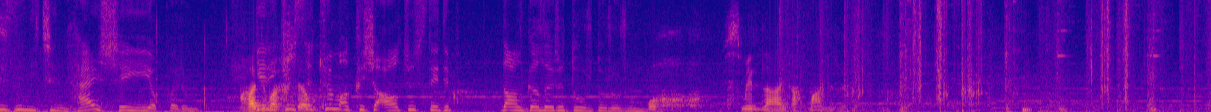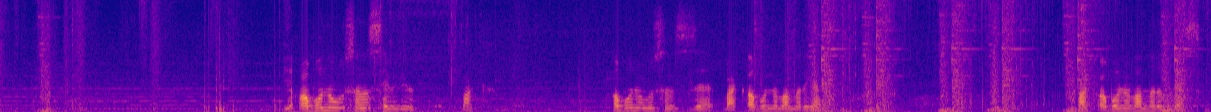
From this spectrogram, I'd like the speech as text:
Sizin için her şeyi yaparım. Hadi Gerekirse başlayalım. tüm akışı alt üst edip dalgaları durdururum. Oh, Bismillahirrahmanirrahim. Bir abone olursanız sevinirim. Bak. Abone olursanız size bak abone olanları gelsin. Bak abone olanları mı gelsin?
